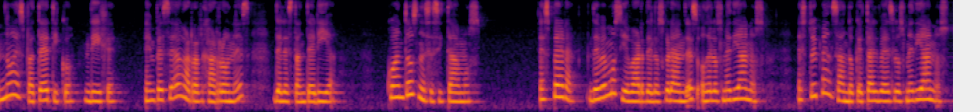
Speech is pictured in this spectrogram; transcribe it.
No es patético, dije. Empecé a agarrar jarrones de la estantería. ¿Cuántos necesitamos? Espera, debemos llevar de los grandes o de los medianos. Estoy pensando que tal vez los medianos,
